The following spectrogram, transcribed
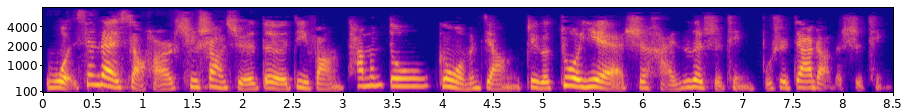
我现在小孩去上学的地方，他们都跟我们讲，这个作业是孩子的事情，不是家长的事情。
